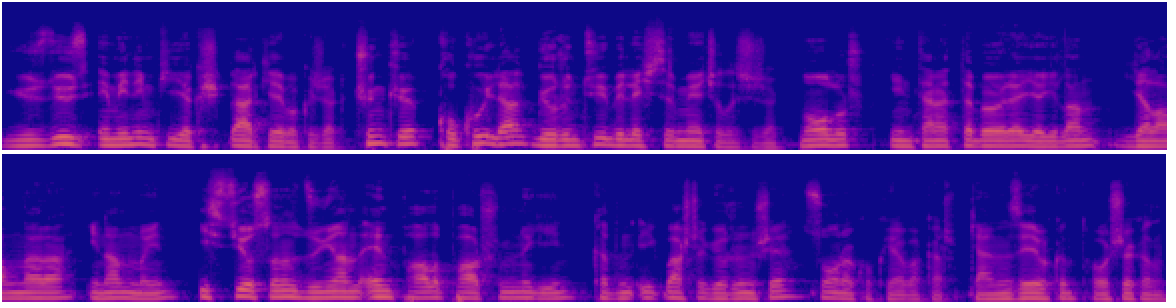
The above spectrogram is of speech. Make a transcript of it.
%100 eminim ki yakışıklı erkeğe bakacak. Çünkü kokuyla görüntüyü birleştirmeye çalışacak. Ne olur internette böyle yayılan yalanlara inanmayın. İstiyorsanız dünyanın en pahalı parfümünü giyin. Kadın ilk başta görünüşe sonra kokuya bakar. Kendinize iyi bakın. Hoşçakalın.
